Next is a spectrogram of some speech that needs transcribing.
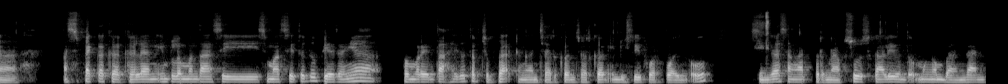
Nah, aspek kegagalan implementasi smart city itu biasanya pemerintah itu terjebak dengan jargon-jargon industri 4.0 sehingga sangat bernafsu sekali untuk mengembangkan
